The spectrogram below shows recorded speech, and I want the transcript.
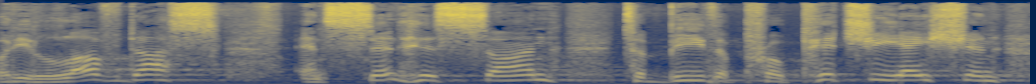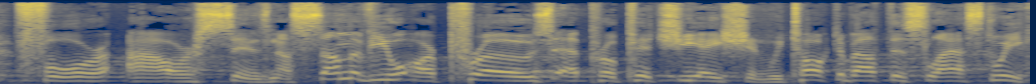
but he loved us and sent his son to be the propitiation for our sins. Now, some of you are pros at propitiation. We talked about this last week.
